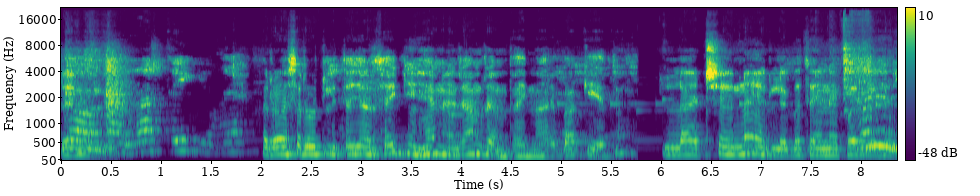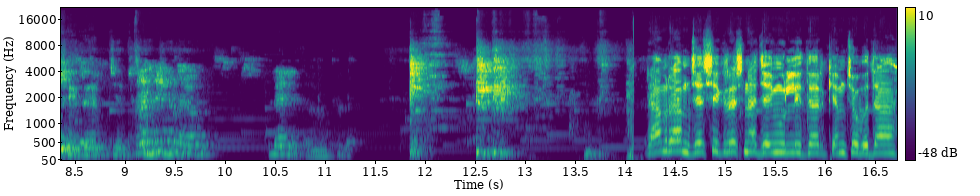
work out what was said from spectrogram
જય મુરલીધર. રસ થઈ ગયો હે રસ રોટલી તૈયાર થઈ ગઈ હે ને? રામ રામ ભાઈ મારે બાકી હતું. લાઈટ છે નહીં એટલે બધાને પરવેશી રેપજેપ થઈ ઠંડી ગયું. નો લે લે તમે થોડો રામ રામ જય શ્રી કૃષ્ણ જય મુરલીધર. કેમ છો બધા?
